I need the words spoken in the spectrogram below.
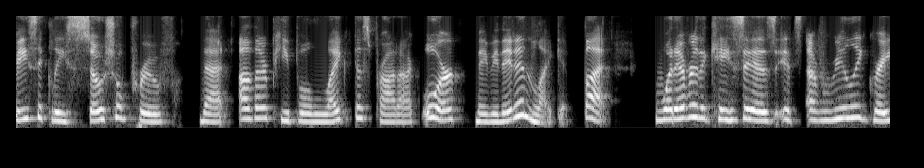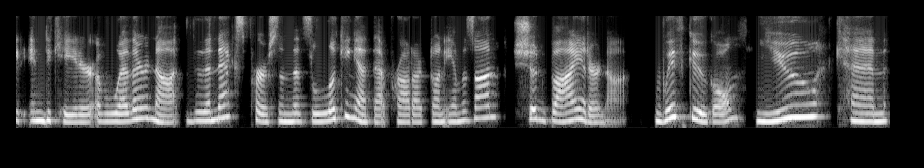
basically social proof that other people like this product, or maybe they didn't like it. But whatever the case is, it's a really great indicator of whether or not the next person that's looking at that product on Amazon should buy it or not. With Google, you can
